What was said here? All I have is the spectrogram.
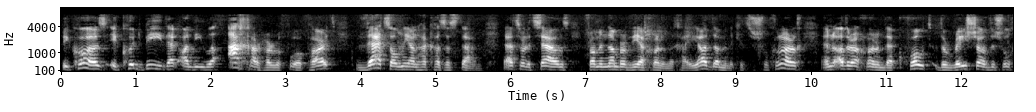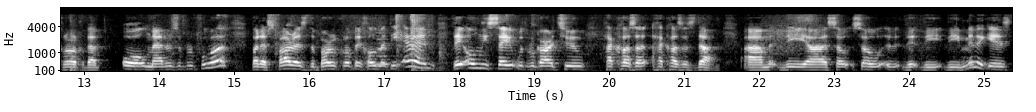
because it could be that on the la'achar harafua part that's only on Hakazas Dam. That's what it sounds from a number of the Achronim, the Chayei Adam and the Kitzur Shulchan Aruch, and other Achronim that quote the ratio of the Shulchan Aruch about all matters of refuah, but as far as the Baruch Rofei at the end, they only say it with regard to Hakazas Dam. Um, the uh, so so the the the minig is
